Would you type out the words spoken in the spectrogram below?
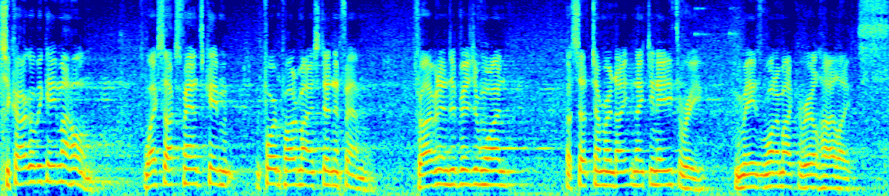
Chicago became my home. White Sox fans became an important part of my extended family. Driving in Division One of September 9, 1983 remains one of my career highlights.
